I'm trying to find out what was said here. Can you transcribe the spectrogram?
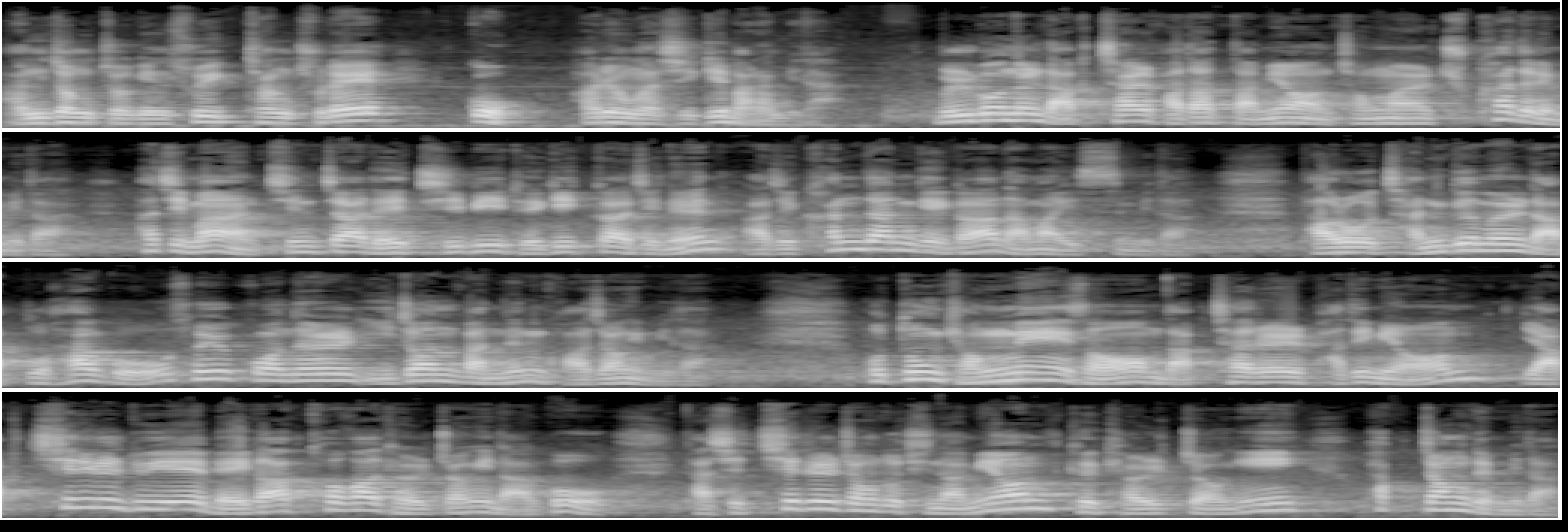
안정적인 수익 창출에 꼭 활용하시기 바랍니다. 물건을 낙찰 받았다면 정말 축하드립니다. 하지만 진짜 내 집이 되기까지는 아직 한 단계가 남아 있습니다. 바로 잔금을 납부하고 소유권을 이전받는 과정입니다. 보통 경매에서 낙찰을 받으면 약 7일 뒤에 매각 허가 결정이 나고 다시 7일 정도 지나면 그 결정이 확정됩니다.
